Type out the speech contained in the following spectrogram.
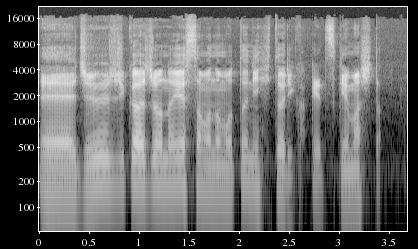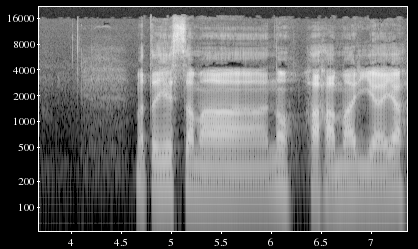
えー、十字架上のイエス様のもとに一人駆けつけました。またイエス様の母マリアや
